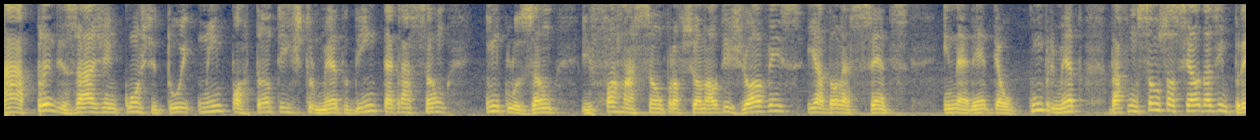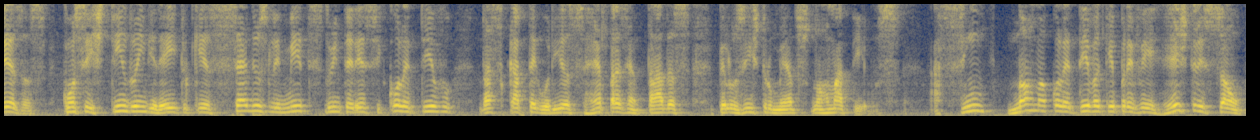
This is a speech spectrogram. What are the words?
A aprendizagem constitui um importante instrumento de integração, inclusão e formação profissional de jovens e adolescentes, inerente ao cumprimento da função social das empresas, consistindo em direito que excede os limites do interesse coletivo das categorias representadas pelos instrumentos normativos. Assim, norma coletiva que prevê restrição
